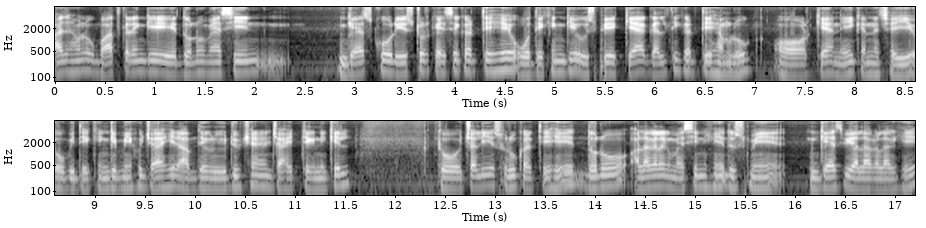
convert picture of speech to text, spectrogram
आज हम लोग बात करेंगे ये दोनों मशीन गैस को रिस्टोर कैसे करते हैं, वो देखेंगे, उस पर क्या गलती करते हैं हम लोग और क्या नहीं करना चाहिए, वो भी देखेंगे। मैं हूँ ज़ाहिर, आप देख रहे हो यूट्यूब चैनल ज़ाहिर टेक्निकल तो चलिए शुरू करते हैं। दोनों अलग अलग मशीन है, उसमें गैस भी अलग अलग है।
